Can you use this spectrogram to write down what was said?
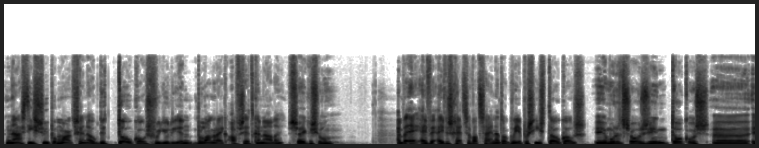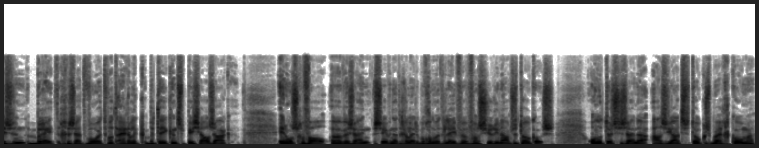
naast die supermarkt zijn ook de toko's voor jullie een belangrijk afzetkanaal. Hè? Zeker, John. En even, even schetsen, wat zijn dat ook weer precies, toko's? Je moet het zo zien. Toko's uh, is een breed gezet woord, wat eigenlijk betekent speciaalzaken. In ons geval, uh, we zijn 37 geleden begonnen met het leveren van Surinaamse toko's. Ondertussen zijn er Aziatische toko's bijgekomen,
